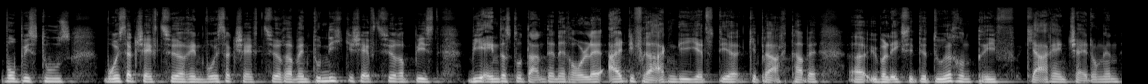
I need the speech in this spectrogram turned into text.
wo bist du's? Wo ist eine Geschäftsführerin? Wo ist ein Geschäftsführer? Wenn du nicht Geschäftsführer bist, wie änderst du dann deine Rolle? All die Fragen, die ich jetzt dir gebracht habe, äh, überleg sie dir durch und triff klare Entscheidungen.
